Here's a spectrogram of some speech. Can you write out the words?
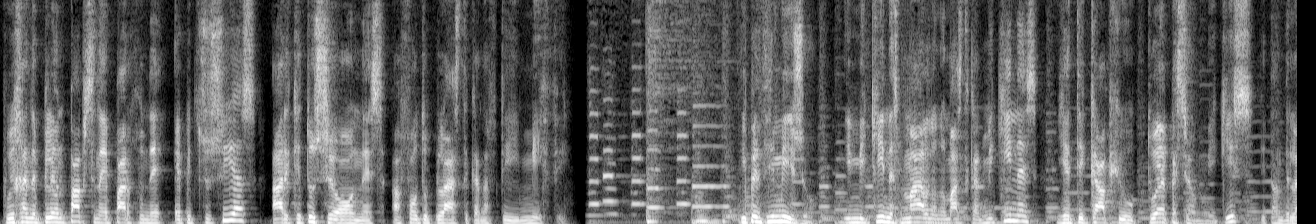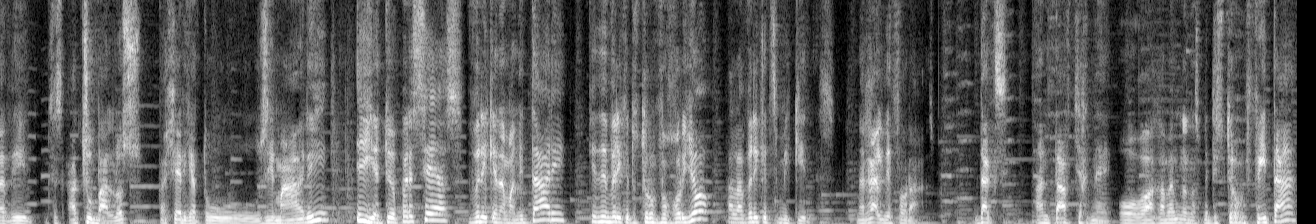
Που είχαν πλέον πάψει να υπάρχουν επί της ουσίας αρκετούς αιώνες αφότου πλάστηκαν αυτοί οι μύθοι. Υπενθυμίζω, οι Μικίνες μάλλον ονομάστηκαν Μικίνες γιατί κάποιου του έπεσε ο Μίκης, ήταν δηλαδή ξέρεις, ατσούμπαλος τα χέρια του ζυμάρι, ή γιατί ο Περσέας βρήκε ένα μανιτάρι και δεν βρήκε το στρομφοχωριό, αλλά βρήκε τις Μικίνες. Μεγάλη διαφορά. ας πούμε. Εντάξει, αν τα φτιάχνε ο Αγαμέμνονας με τη στρομφίτα,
